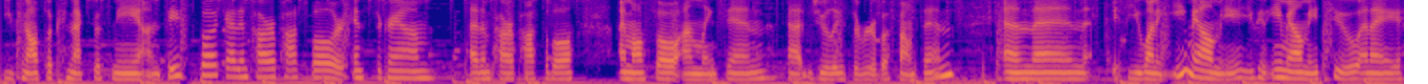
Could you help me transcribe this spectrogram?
you can also connect with me on Facebook at Empower Possible or Instagram at Empower Possible. I'm also on LinkedIn at Julie Zaruba Fountain. And then if you want to email me, you can email me too. And I,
